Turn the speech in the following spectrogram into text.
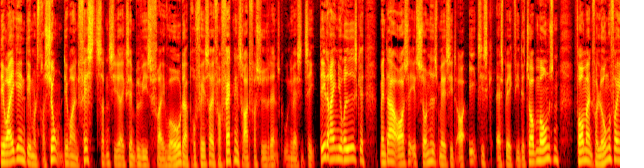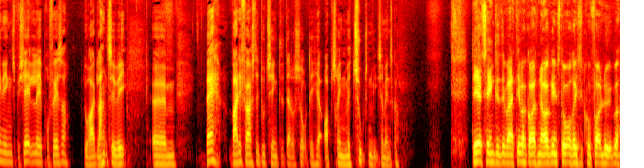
Det var ikke en demonstration, det var en fest, sådan siger eksempelvis Frederik Våge, der er professor i forfatningsret fra Syddansk Universitet. Det er det rent juridiske, men der er også et sundhedsmæssigt og etisk aspekt i det. Torben Mogensen, formand for Lungeforeningen, speciallæge, professor, du har et langt CV. Øhm, hvad var det første, du tænkte, da du så det her optrin med tusindvis af mennesker? Det jeg tænkte, det var, det var godt nok en stor risiko for at løbe.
